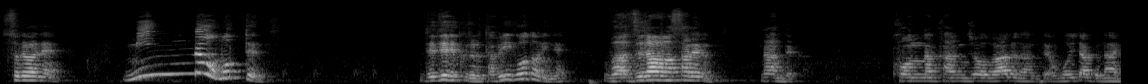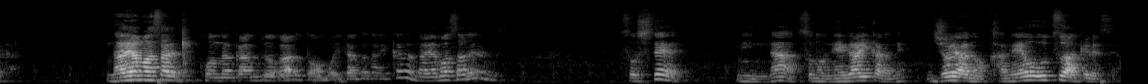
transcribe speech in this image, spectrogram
それはねみんな思ってるんです。で出てくる旅ごとにね煩わされるんです。なんでか。こんな感情があるなんて思いたくないから。悩まされるこんな感情があると思いたくないから悩まされるんです。そしてみんなその願いからね除夜の鐘を打つわけですよ。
